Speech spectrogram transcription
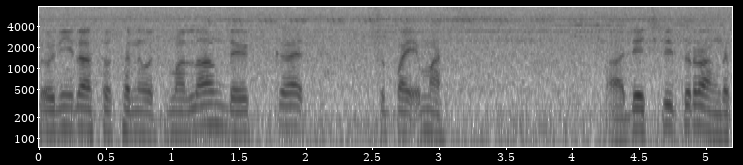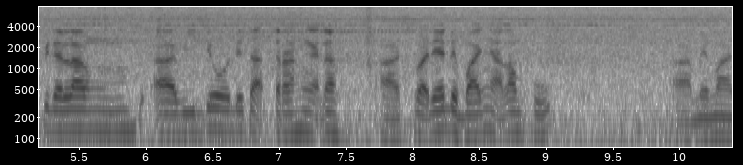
So inilah suasana waktu malam dekat Sepai Emas. Uh, dia actually terang tapi dalam uh, video dia tak terang sangat lah. Uh, sebab dia ada banyak lampu. Uh, memang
